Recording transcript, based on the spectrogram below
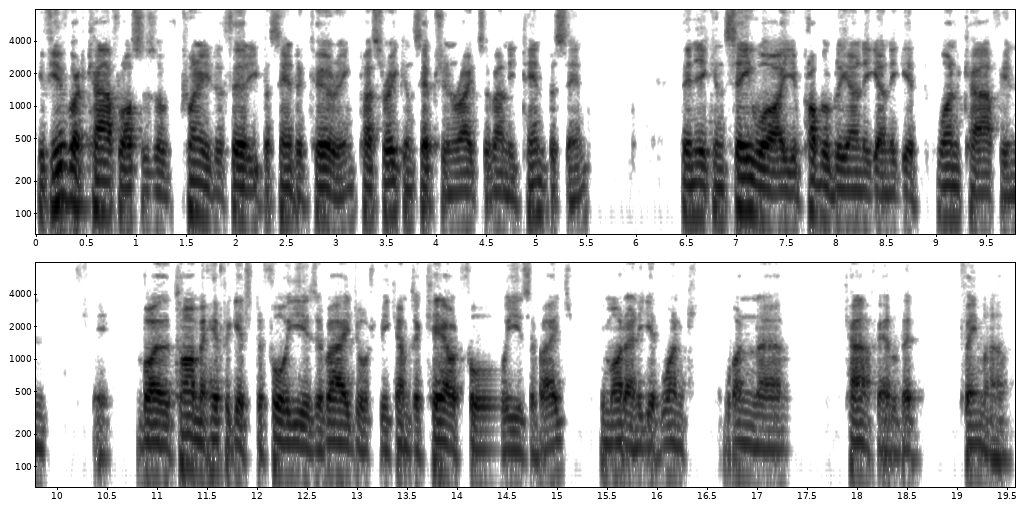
If you've got calf losses of 20 to 30% occurring, plus reconception rates of only 10%, then you can see why you're probably only going to get one calf in by the time a heifer gets to four years of age or becomes a cow at four years of age, you might only get one one uh, calf out of that female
